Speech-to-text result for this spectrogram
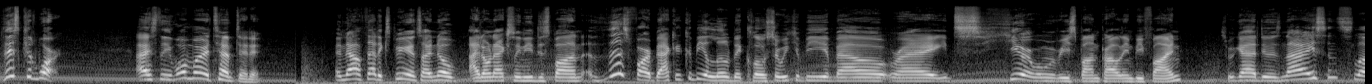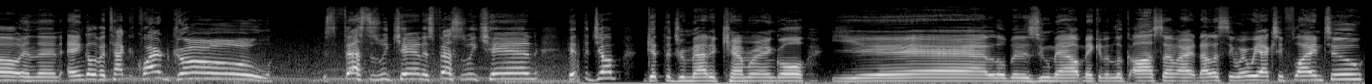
This could work. I just need one more attempt at it. And now with that experience, I know I don't actually need to spawn this far back. It could be a little bit closer. We could be about right here when we respawn probably and be fine. So we gotta do is nice and slow and then angle of attack acquired, go! As fast as we can, as fast as we can. Hit the jump, get the dramatic camera angle. Yeah, a little bit of zoom out, making it look awesome. All right, now let's see where we actually fly into.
